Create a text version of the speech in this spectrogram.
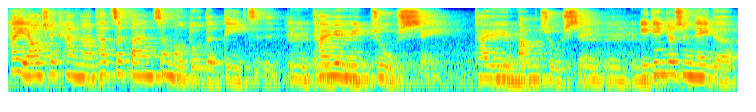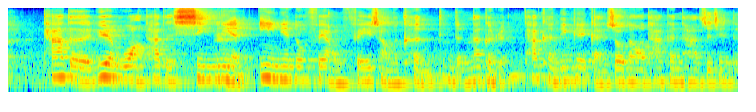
他也要去看呢。他这班这么多的弟子，嗯，他愿意助谁？他愿意帮助谁？嗯嗯，一定就是那个他的愿望、他的心念、意念都非常非常的肯定的那个人，他肯定可以感受到他跟他之间的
